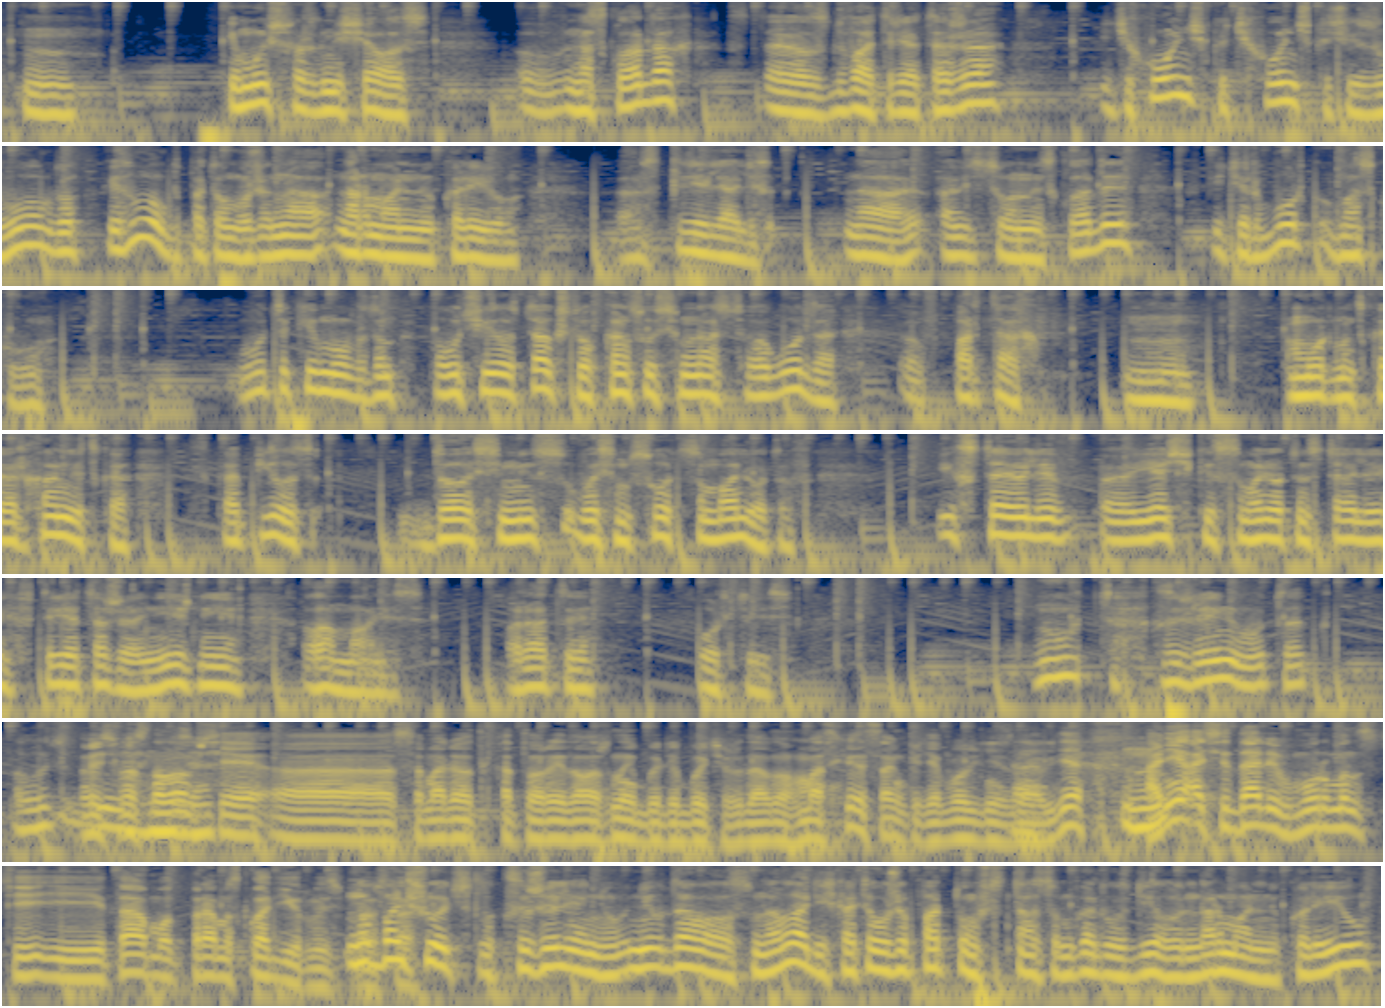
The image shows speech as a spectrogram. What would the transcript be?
имущество размещалось на складах, ставилось 2-3 этажа, и тихонечко, тихонечко через Волгу, из Волги потом уже на нормальную колею э, распределялись на авиационные склады в Петербург, в Москву. Вот таким образом получилось так, что к концу 2017 года э, в портах Мурманска и Архангельска скопилось до 700 800 самолетов. Их ставили, в- э, ящики с самолетами ставили в три этажа, нижние ломались, аппараты портились. Ну вот, к сожалению, вот так получилось. То есть в основном все э, самолеты, которые должны были быть уже давно в Москве, Санкт-Петербурге, не знаю Да. где, Мгм. они оседали в Мурманске и там вот прямо складировались. Ну, просто. большое число, к сожалению, не удавалось наладить, хотя уже потом, в 2016 году, сделали нормальную колею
